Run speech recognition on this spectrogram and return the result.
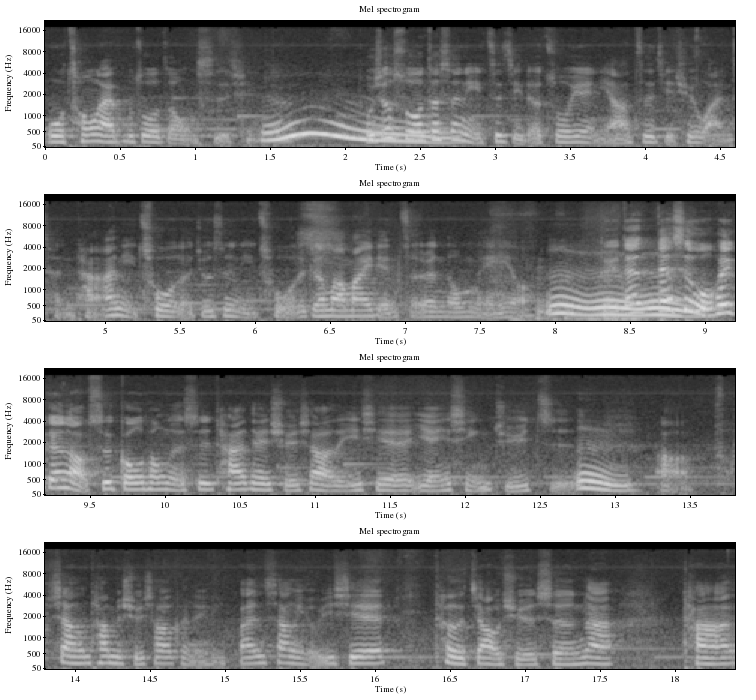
我从来不做这种事情。嗯，我就说这是你自己的作业，你要自己去完成它。啊，你错了就是你错了，跟妈妈一点责任都没有。嗯，对。但但是我会跟老师沟通的是他在学校的一些言行举止。嗯，啊，像他们学校可能班上有一些特教学生，那。他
